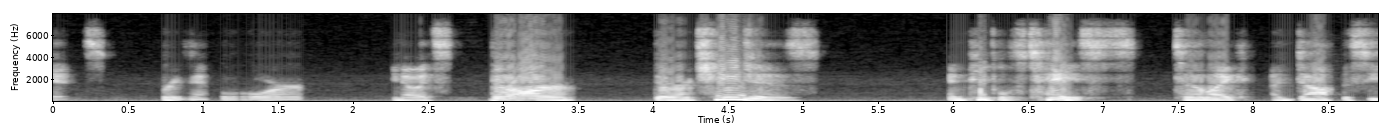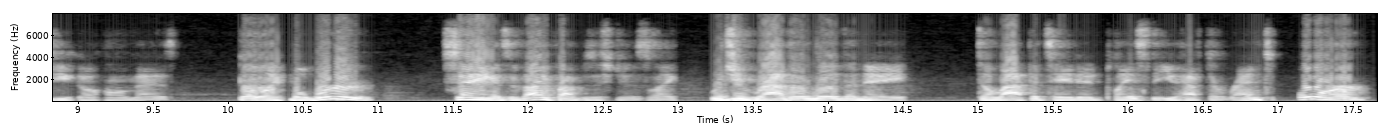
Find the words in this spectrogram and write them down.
kids, for example, or you know, it's there are there are changes in people's tastes to like adopt the Seed Eco home as but like what we're saying as a value proposition is like would you rather live in a dilapidated place that you have to rent or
